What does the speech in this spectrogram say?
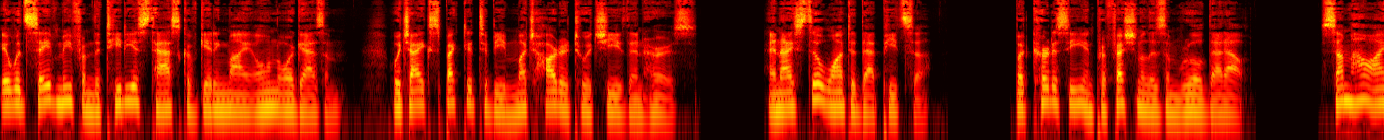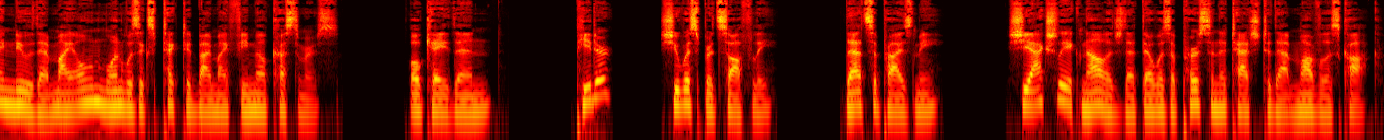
It would save me from the tedious task of getting my own orgasm, which I expected to be much harder to achieve than hers. And I still wanted that pizza, but courtesy and professionalism ruled that out. Somehow I knew that my own one was expected by my female customers. Okay then. Peter? She whispered softly. That surprised me. She actually acknowledged that there was a person attached to that marvelous cock.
